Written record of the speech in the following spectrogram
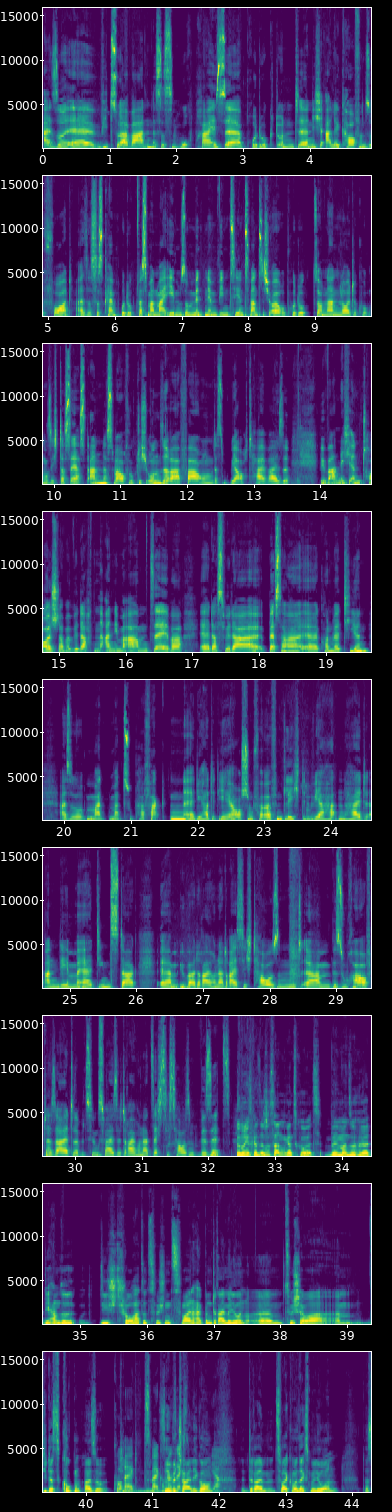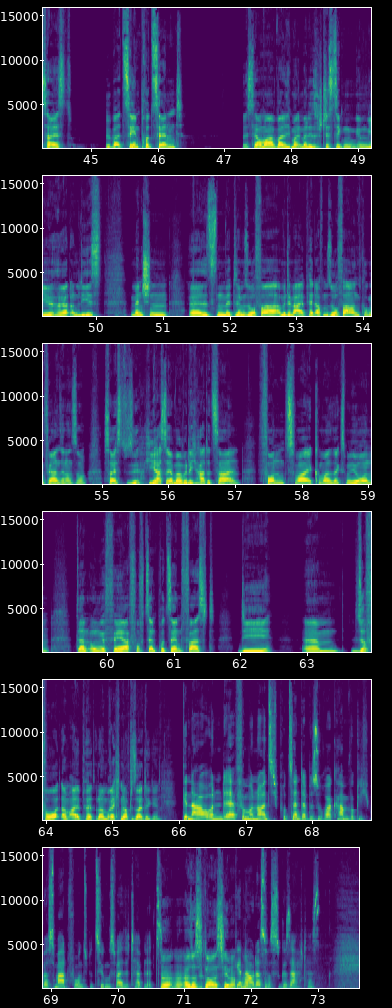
Also äh, wie zu erwarten, es ist ein Hochpreisprodukt äh, und äh, nicht alle kaufen sofort. Also es ist kein Produkt, was man mal eben so mitnimmt wie ein 10, 20 Euro Produkt, sondern Leute gucken sich das erst an. Das war auch wirklich unsere Erfahrung, dass wir auch teilweise, wir waren nicht enttäuscht, aber wir dachten an dem Abend selber, äh, dass wir da besser äh, konvertieren. Also mal, mal zu paar Fakten, äh, die hattet ihr ja auch schon veröffentlicht. Mhm. Wir hatten halt an dem äh, Dienstag äh, über 330.000 äh, Besucher auf der Seite Seite beziehungsweise 360.000 Visits. Übrigens ganz interessant, ganz kurz, wenn man so hört, die haben so, die Show hat so zwischen zweieinhalb und drei Millionen ähm, Zuschauer, ähm, die das gucken, also Korrekt, Sehbeteiligung, ja. 2,6 Millionen. Das heißt, über 10 Prozent ist ja auch mal, weil ich mal immer diese Statistiken irgendwie hört und liest, Menschen äh, sitzen mit dem Sofa, mit dem iPad auf dem Sofa und gucken Fernsehen und so. Das heißt, hier hast du ja mal wirklich harte Zahlen von 2,6 Millionen, dann ungefähr 15 Prozent fast, die ähm, sofort am iPad oder am Rechner auf die Seite gehen. Genau, und äh, 95 Prozent der Besucher kamen wirklich über Smartphones beziehungsweise Tablets. Ja, also das ist genau das Thema. Genau ja. das, was du gesagt hast.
